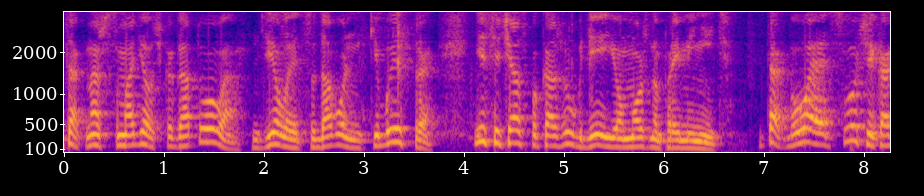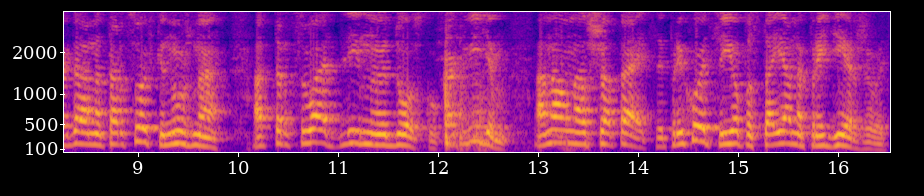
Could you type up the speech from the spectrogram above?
Итак, наша самоделочка готова, делается довольно-таки быстро. И сейчас покажу, где ее можно применить. Итак, бывают случаи, когда на торцовке нужно отторцевать длинную доску. Как видим, она у нас шатается, и приходится ее постоянно придерживать.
